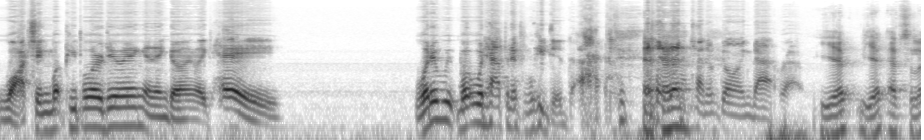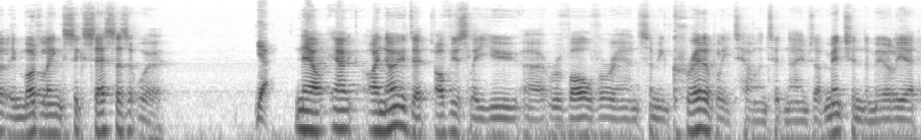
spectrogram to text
watching what people are doing and then going like, hey, what did we what would happen if we did that? and then kind of going that route. Yep. Yep. Absolutely. Modeling success, as it were. Now, I know that obviously you uh, revolve around some incredibly talented names. I've mentioned them earlier,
